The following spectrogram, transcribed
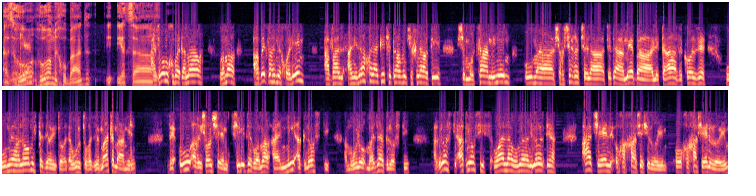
אז הוא, כן. הוא המכובד, י- יצא... אז הוא המכובד אמר, הוא אמר, הרבה דברים נכונים, אבל אני לא יכול להגיד שדרווין שכנע אותי שמוצא המינים הוא מהשרשרת של, אתה יודע, המבה, הלטאה וכל זה. הוא אומר, לא מסתדר איתו. אז אמרו לו, טוב, אז במה אתה מאמין? והוא הראשון שהמציא את זה, והוא אמר, אני אגנוסטי. אמרו לו, מה זה אגנוסטי? אגנוסטי, אגנוסיס, וואלה, הוא אומר, אני לא יודע. עד שאין הוכחה שיש אלוהים, או הוכחה שאין אלוהים,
